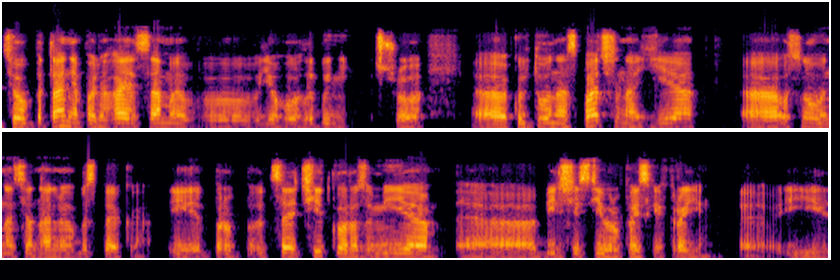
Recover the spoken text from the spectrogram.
цього питання полягає саме в його глибині, що культурна спадщина є е, основою національної безпеки, і це чітко розуміє е, більшість європейських країн, Е, і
